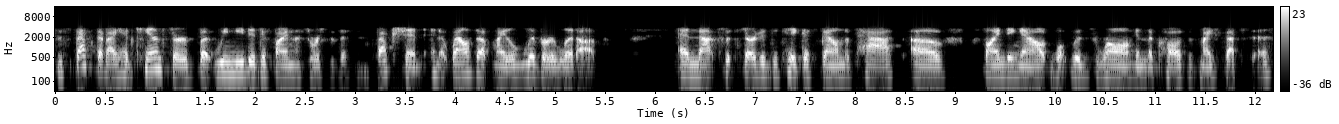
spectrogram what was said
suspect that I had cancer, but we needed to find the source of this infection and it wound up my liver lit up. And that's what started to take us down the path of finding out what was wrong and the cause of my sepsis.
